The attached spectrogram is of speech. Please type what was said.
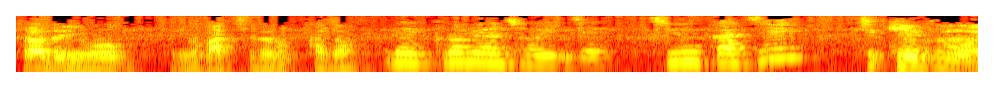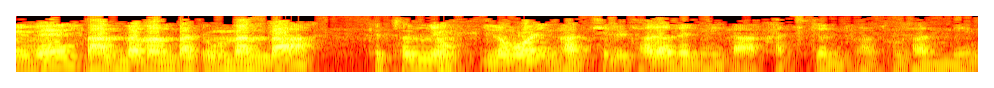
틀어드리고 이거 마치도록 하죠. 네, 그러면 저희 이제 지금까지 치킨 스 모임의 난다 난다 용난다 개천용 잃어버린 가치를 찾아냅니다. 가치전도사 도사님.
